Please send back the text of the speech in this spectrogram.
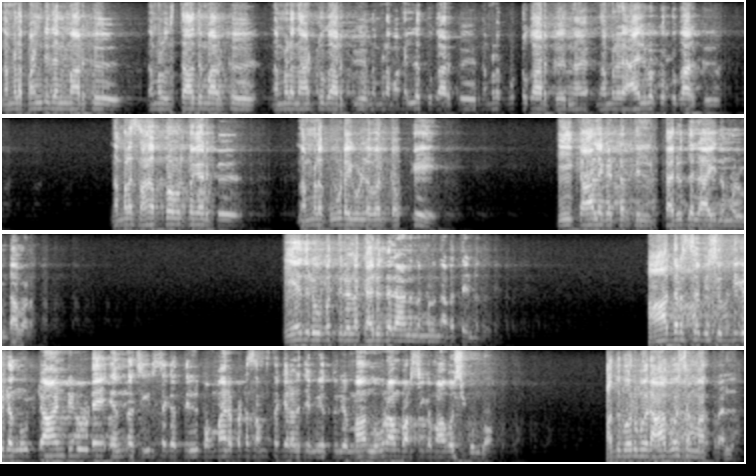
നമ്മളെ പണ്ഡിതന്മാർക്ക് നമ്മളെ ഉസ്താദുമാർക്ക് നമ്മളെ നാട്ടുകാർക്ക് നമ്മളെ മഹല്ലത്തുകാർക്ക് നമ്മളെ കൂട്ടുകാർക്ക് നമ്മളെ അയൽവക്കത്തുകാർക്ക് നമ്മളെ സഹപ്രവർത്തകർക്ക് നമ്മളെ കൂടെയുള്ളവർക്കൊക്കെ ഈ കാലഘട്ടത്തിൽ കരുതലായി നമ്മൾ ഉണ്ടാവണം. ഏത് രൂപത്തിലുള്ള കരുതലാണ് നമ്മൾ നടത്തേണ്ടത്? ആദർശ വിശുദ്ധിയുടെ നൂറ്റാണ്ടിലൂടെ എന്ന ശീർഷകത്തിൽ ബഹുമാനപ്പെട്ട സംസ്ഥ കേരള ജമിയത്തുലമ നൂറാം വാർഷികം ആഘോഷിക്കുമ്പോൾ അത് വെറും ഒരു ആഘോഷം മാത്രമല്ല.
